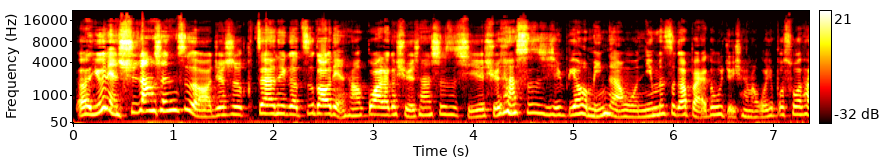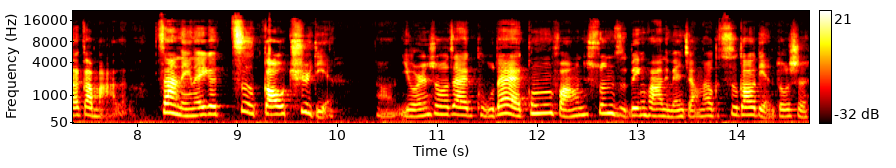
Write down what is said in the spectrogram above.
呃有点虚张声势啊，就是在那个制高点上挂了个雪山狮子旗。雪山狮子旗比较敏感，我你们自个百度就行了，我就不说它干嘛的了。占领了一个制高据点啊，有人说在古代攻防《孙子兵法》里面讲到制高点都是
